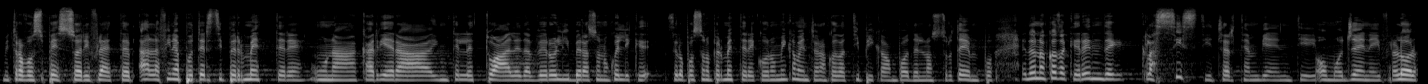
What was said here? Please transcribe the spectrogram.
mi trovo spesso a riflettere. Alla fine potersi permettere una carriera intellettuale davvero libera sono quelli che se lo possono permettere economicamente, è una cosa tipica un po' del nostro tempo ed è una cosa che rende classisti certi ambienti omogenei fra loro.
